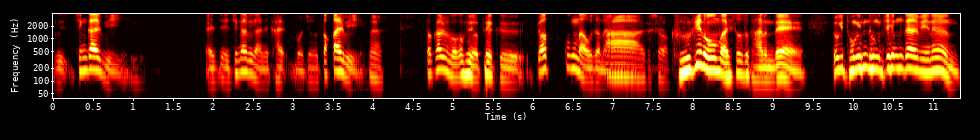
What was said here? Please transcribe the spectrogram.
그 찐갈비 에, 찐- 찐갈비가 아니라 갈, 뭐죠 떡갈비 네. 떡갈비 먹으면 옆에 그 뼈국 나오잖아요. 아 그렇죠. 그게 너무 맛있어서 가는데 여기 동인동 찜갈비는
